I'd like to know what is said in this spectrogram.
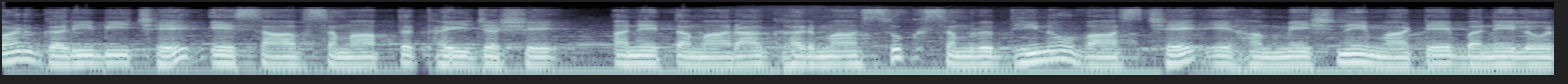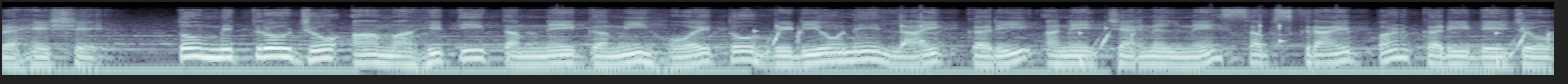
પણ ગરીબી છે એ સાવ સમાપ્ત થઈ જશે અને તમારા ઘરમાં સુખ સમૃદ્ધિનો વાસ છે એ હંમેશને માટે બનેલો રહેશે. તો મિત્રો, જો આ માહિતી તમને ગમી હોય તો વિડીયોને લાઈક કરી અને ચેનલને સબસ્ક્રાઇબ પણ કરી દેજો.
